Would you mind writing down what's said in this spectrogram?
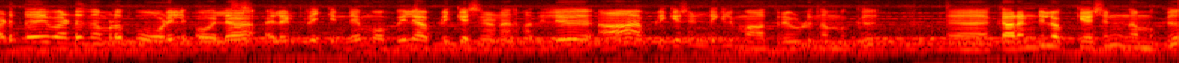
അടുത്തായി വേണ്ടത് നമ്മുടെ ഫോണിൽ ഒല ഇലക്ട്രിക്കിന്റെ മൊബൈൽ ആപ്ലിക്കേഷൻ ആണ് അതിൽ ആ ആപ്ലിക്കേഷൻ ഉണ്ടെങ്കിൽ മാത്രമേ ഉള്ളൂ നമുക്ക് കറണ്ട് ലൊക്കേഷൻ നമുക്ക്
